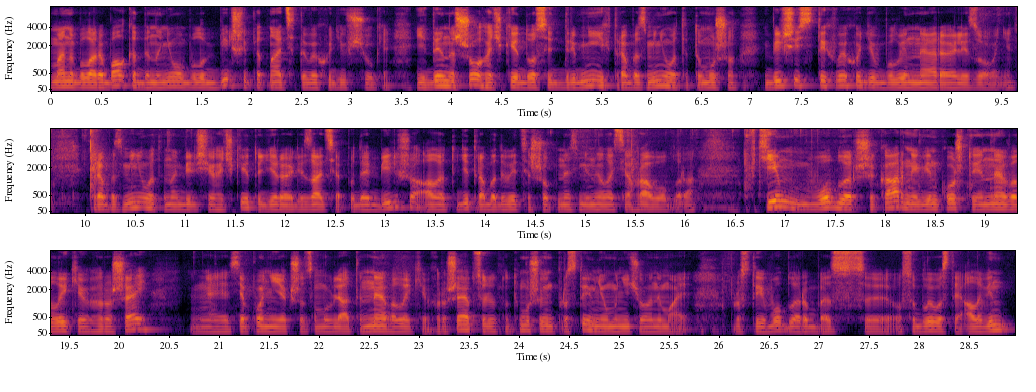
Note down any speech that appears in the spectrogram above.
У мене була рибалка, де на нього було більше 15 виходів щуки. Єдине, що гачки досить дрібні, їх треба змінювати, тому що більшість тих виходів були не реалізовані. Треба змінювати на більші гачки, тоді реалізація буде більша, але тоді треба дивитися, щоб не змінилася гра воблера. Втім, воблер шикарний, він коштує невеликих грошей. Е, З Японії, якщо замовляти, невеликих грошей абсолютно, тому що він простий, в ньому нічого немає. Простий воблер без е, особливостей, але він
